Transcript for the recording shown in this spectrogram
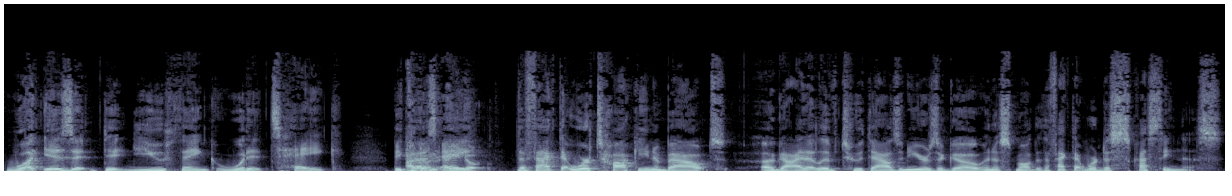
what is it that you think would it take? Because a you know- the fact that we're talking about a guy that lived two thousand years ago in a small, the fact that we're discussing this,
